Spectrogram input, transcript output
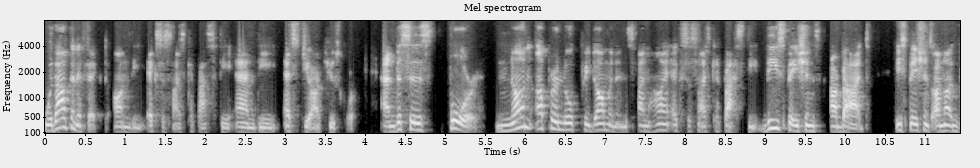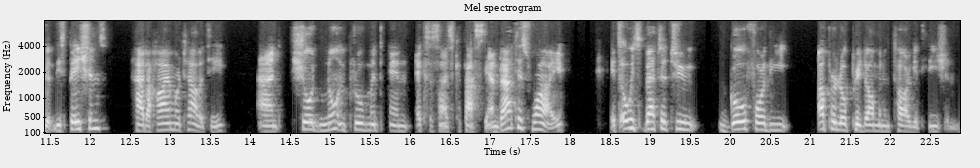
without an effect on the exercise capacity and the SGRQ score. And this is for non-upper lobe predominance and high exercise capacity. These patients are bad. These patients are not good. These patients had a high mortality and showed no improvement in exercise capacity. And that is why it's always better to go for the upper lobe predominant target lesion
